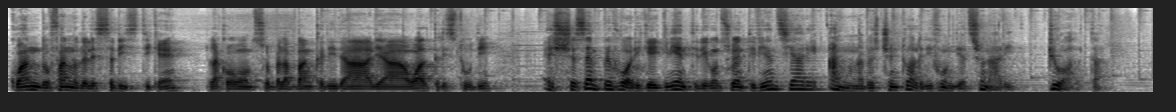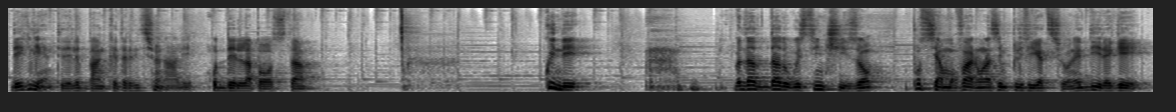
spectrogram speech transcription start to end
quando fanno delle statistiche, la Consob, la Banca d'Italia o altri studi, esce sempre fuori che i clienti dei consulenti finanziari hanno una percentuale di fondi azionari più alta dei clienti delle banche tradizionali o della posta. Quindi dato questo inciso, possiamo fare una semplificazione e dire che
